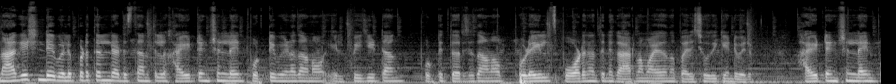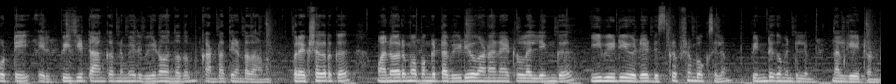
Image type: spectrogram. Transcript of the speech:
നാഗേഷിന്റെ വെളിപ്പെടുത്തലിന്റെ അടിസ്ഥാനത്തിൽ ഹൈ ടെൻഷൻ ലൈൻ പൊട്ടി വീണതാണോ എൽ പി ജി ടാങ്ക് പൊട്ടിത്തെറിച്ചതാണോ പുഴയിൽ സ്ഫോടനത്തിന് കാരണമായതെന്ന് പരിശോധിക്കേണ്ടി വരും. ഹൈ ടെൻഷൻ ലൈൻ പൊട്ടി എൽ പി ജി ടാങ്കറിന് മേൽ വീണോ എന്നതും കണ്ടെത്തേണ്ടതാണ്. പ്രേക്ഷകർക്ക് മനോരമ പങ്കിട്ട വീഡിയോ കാണാനായിട്ടുള്ള ലിങ്ക് ഈ വീഡിയോയുടെ ഡിസ്ക്രിപ്ഷൻ ബോക്സിലും പിൻഡ് കമന്റിലും നൽകിയിട്ടുണ്ട്.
